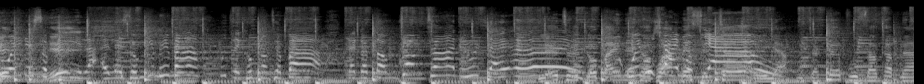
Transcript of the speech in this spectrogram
สวยได้สักทีละไอ้เลยส่งยิ้มให้มาหัวใจของน้องเธอบ้าแต่ก็ต้องจ้องชาด้วยหัวใจเอ้เลยยเธอเข้าไปในอุ๊ยข้อผู้ควาชามยเมผสมเซนเจอยาวร์อยากรู้จักเธอพูดสาวครับน่า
